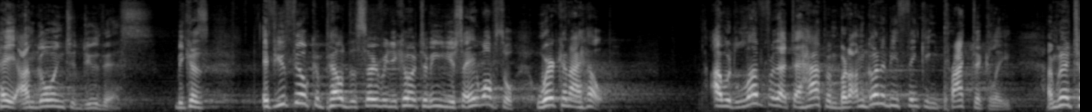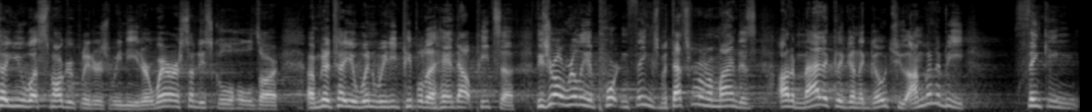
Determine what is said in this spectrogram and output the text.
Hey, I'm going to do this. Because if you feel compelled to serve and you come up to me and you say, Hey, Wopsle, where can I help? I would love for that to happen, but I'm going to be thinking practically. I'm going to tell you what small group leaders we need or where our Sunday school holds are. I'm going to tell you when we need people to hand out pizza. These are all really important things, but that's where my mind is automatically going to go to. I'm going to be thinking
